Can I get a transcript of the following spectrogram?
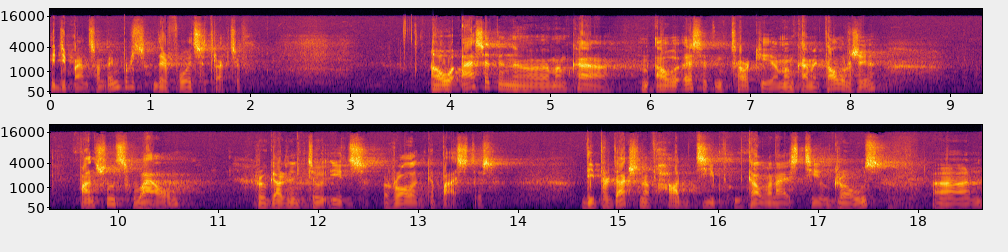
It depends on imports, therefore it's attractive. Our asset in uh, MMK, our asset in Turkey, MMK Metallurgy, functions well regarding to its rolling capacities. The production of hot dip galvanized steel grows, and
